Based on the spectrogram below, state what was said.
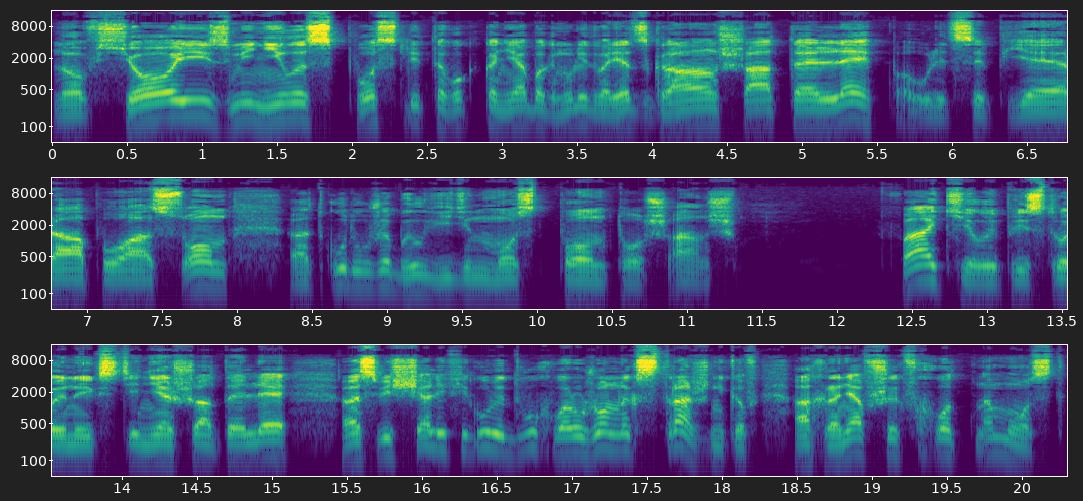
но все изменилось после того, как они обогнули дворец Гран-Шателе по улице Пьера-Пуассон, откуда уже был виден мост Понто-Шанш. Факелы, пристроенные к стене Шателе, освещали фигуры двух вооруженных стражников, охранявших вход на мост.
